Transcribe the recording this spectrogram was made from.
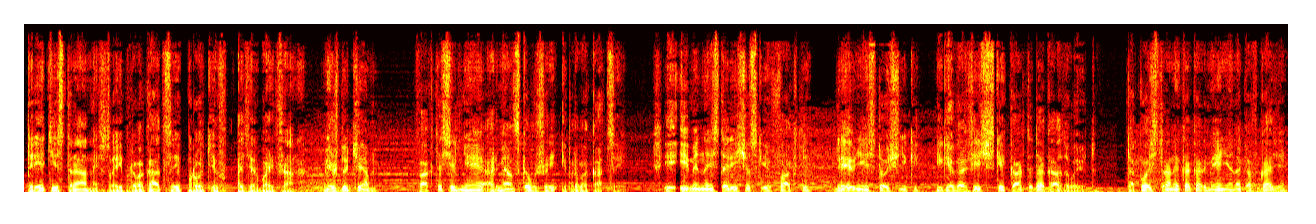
третьи страны в свои провокации против Азербайджана. Между тем, факты сильнее армянской лжи и провокаций. И именно исторические факты, древние источники и географические карты доказывают, такой страны, как Армения на Кавказе,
